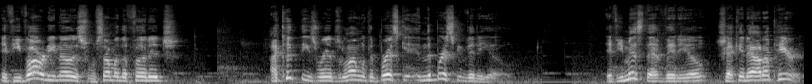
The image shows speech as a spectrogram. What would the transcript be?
If you've already noticed from some of the footage, I cooked these ribs along with the brisket in the brisket video. If you missed that video, check it out up here.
